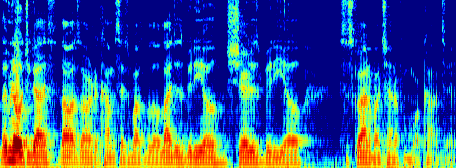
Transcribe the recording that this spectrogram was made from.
Let me know what you guys' thoughts are in the comment section box below. Like this video, share this video, subscribe to my channel for more content.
